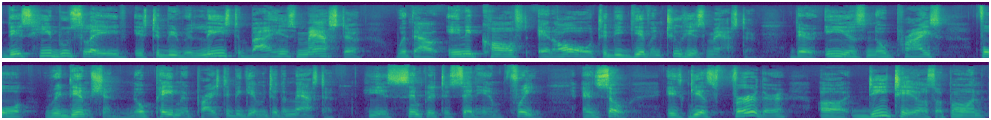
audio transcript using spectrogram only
this Hebrew slave is to be released by his master without any cost at all to be given to his master. There is no price for redemption, no payment price to be given to the master. He is simply to set him free. And so it gives further uh, details upon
